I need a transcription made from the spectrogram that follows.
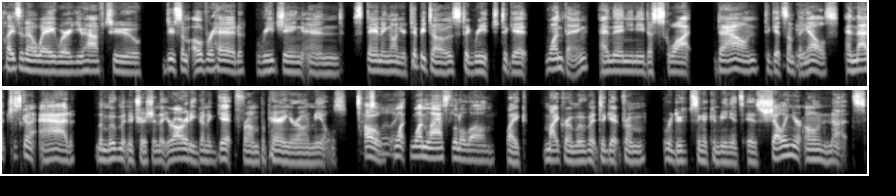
Place it in a way where you have to do some overhead reaching and standing on your tippy toes to reach to get one thing. And then you need to squat down to get something Mhm. else. And that's just going to add the movement nutrition that you're already going to get from preparing your own meals. Absolutely. Oh, one, one last little um like micro movement to get from reducing a convenience is shelling your own nuts.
